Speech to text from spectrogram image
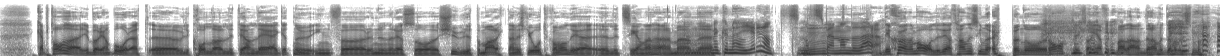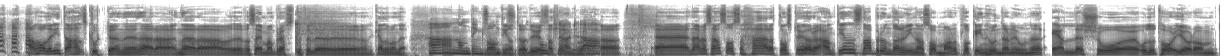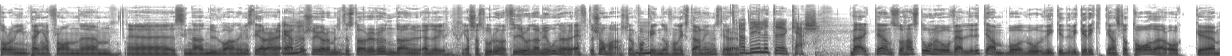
kapital här i början på året. Jag ville kolla lite grann läget nu inför nu när det är så tjurigt på marknaden. Vi ska ju återkomma om det lite senare här. Men, Mm. Men kunde han ge dig något, något spännande där? Då? det sköna med Ali är att han är så himla öppen och rak liksom, jämfört med alla andra. Men de som, han håller inte alls korten nära, nära vad säger man, bröstet eller eh, vad kallar man det? Ja, någonting sånt. Någonting åt det. Du fattar innebörden. Ja. Ja. Eh, nej, men så han sa så här att de ska göra antingen en snabb runda nu innan sommaren och plocka in 100 miljoner eller så, och då tar, gör de, tar de in pengar från eh, eh, sina nuvarande investerare. Mhm. Eller så gör de en lite större runda, nu, eller ganska stor runda, 400 miljoner efter sommaren. Så de plockar in dem från externa investerare. ja, det är lite cash. Verkligen, så han står nu och väljer lite grann på vilket, vilken riktning han ska ta där. Och, eh,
